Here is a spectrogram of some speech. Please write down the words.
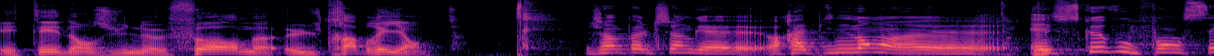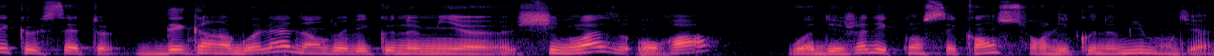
était dans une forme ultra brillante. Jean-Paul Chang, euh, rapidement, euh, est-ce que vous pensez que cette dégringolade hein, de l'économie euh, chinoise aura ou a déjà des conséquences sur l'économie mondiale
